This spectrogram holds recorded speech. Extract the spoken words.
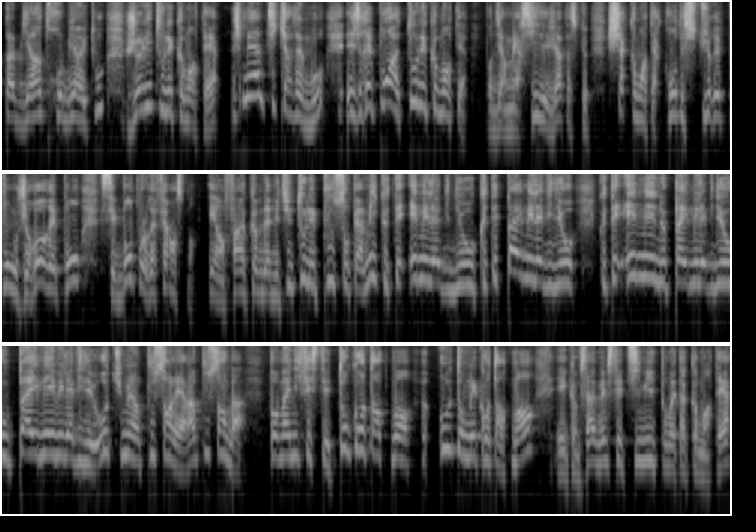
pas bien, trop bien et tout. Je lis tous les commentaires, je mets un petit cœur d'amour et je réponds à tous les commentaires pour dire merci déjà parce que chaque commentaire compte et si tu réponds, je re-réponds, c'est bon pour le référencement. Et enfin, comme d'habitude, tous les pouces sont permis, que t'aies aimé la vidéo, que t'aies pas aimé la vidéo, que t'aies aimé ne pas aimer la vidéo pas aimé aimer la vidéo, tu mets un pouce en l'air, un pouce en bas pour manifester ton contentement ou ton mécontentement. Et comme ça, même si t'es timide pour mettre un commentaire,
